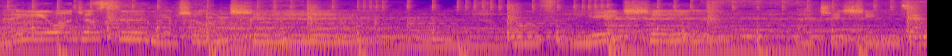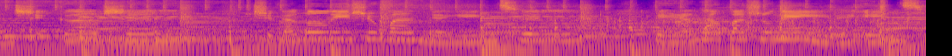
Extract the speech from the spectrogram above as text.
难以忘将思念终止，无法预知，把剧情暂且搁置，去看梦里虚幻的影子，别让它画出你的影子。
